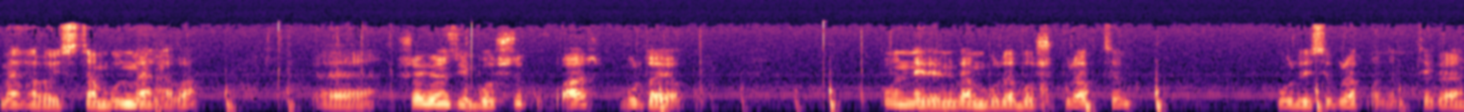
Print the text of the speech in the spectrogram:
Merhaba İstanbul, merhaba. Ee, şurada gördüğünüz gibi boşluk var. Burada yok. Bunun nedeni ben burada boşluk bıraktım. Burada ise bırakmadım. Tekrar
